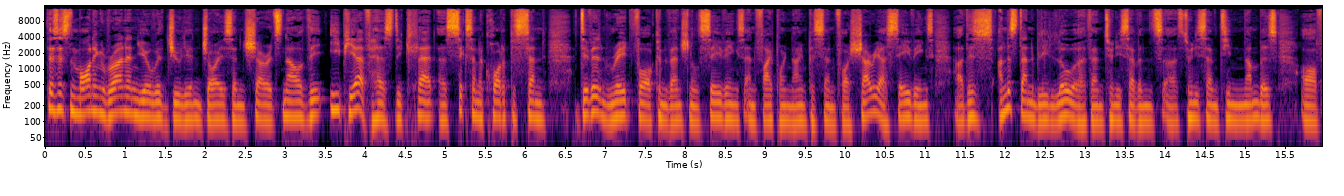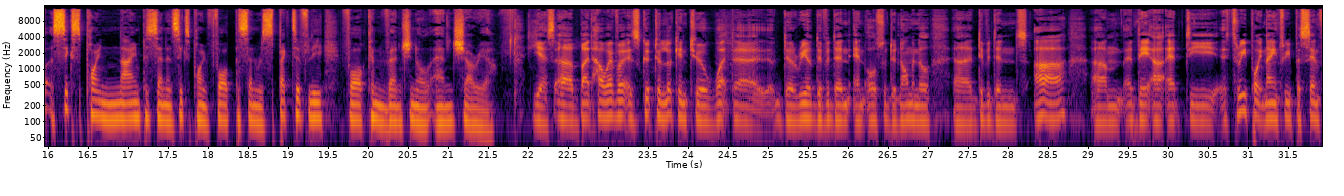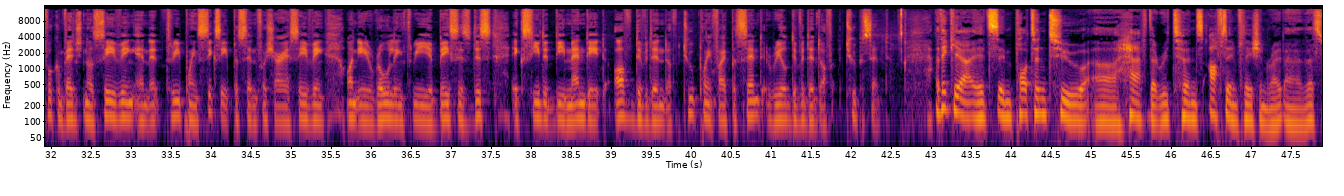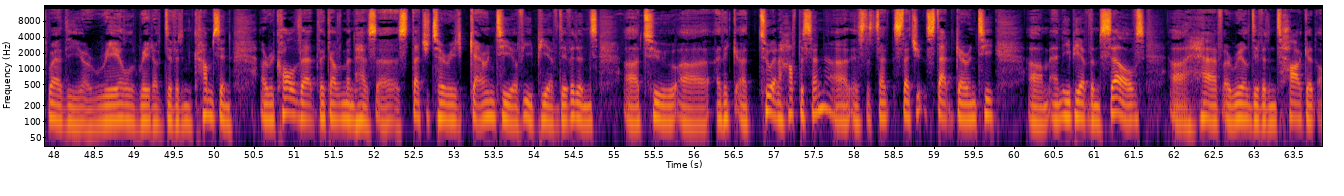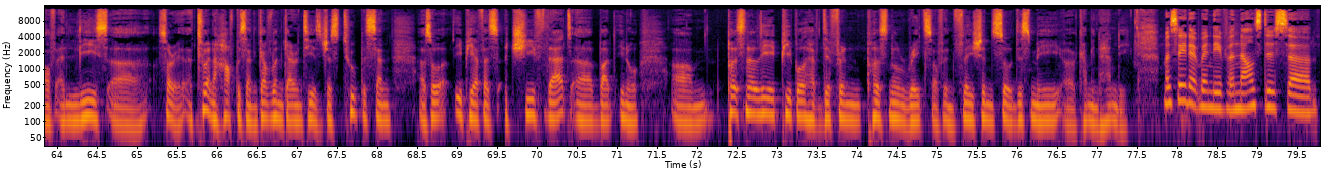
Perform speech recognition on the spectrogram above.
This is the morning run, and you're with Julian Joyce and Sharits. Now, the EPF has declared a six and a quarter percent dividend rate for conventional savings and 5.9% for Sharia savings. Uh, this is understandably lower than 2017 uh, numbers of 6.9% and 6.4% respectively for conventional and Sharia. Yes, uh, but however, it's good to look into what uh, the real dividend and also the nominal uh, dividends are. Um, they are at the 3.93% for conventional saving and at 3.68% for Sharia saving on a rolling three year basis. This exceeded the mandate of dividend of 2.5%, real dividend of 2%. I think, yeah, it's important to uh, have the returns after inflation, right? Uh, that's where the uh, real rate of dividend comes in. I recall that the government has a statutory guarantee of EPF dividends uh, to, uh, I think, 2.5% uh, is the stat, stat guarantee. Um, and EPF themselves uh, have a real dividend target of at least, uh, sorry, two and a half percent. Government guarantee is just two percent. Uh, so EPF has achieved that, uh, but you know, um, personally, people have different personal rates of inflation, so this may uh, come in handy. Must say that when they've announced this uh,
